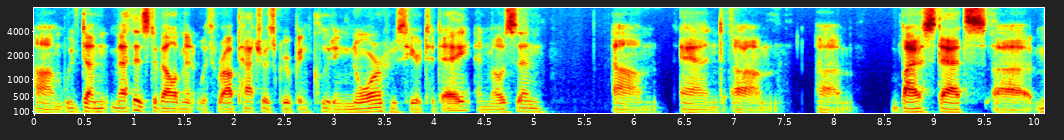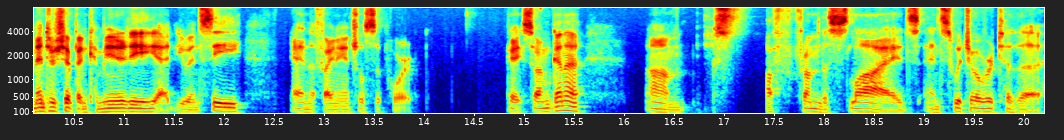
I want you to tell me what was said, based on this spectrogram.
Um, we've done methods development with Rob Patro's group, including Noor, who's here today, and Mohsen, um, and um, um, Biostats uh, mentorship and community at UNC, and the financial support. Okay, so I'm gonna um, off from the slides and switch over to the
